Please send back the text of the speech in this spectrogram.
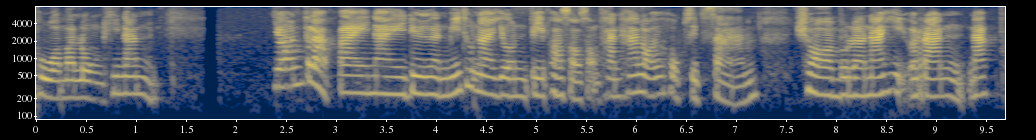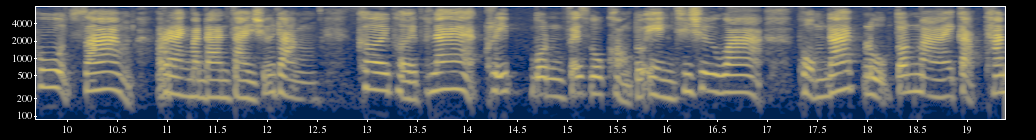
ทัวร์มาลงที่นั่นย้อนกลับไปในเดือนมิถุนายนปี พศ 2563 ชอนบุรณหิรัน นักพูดสร้างแรงบันดาลใจชื่อดัง เคยเผยแพร่คลิปบน Facebook ของตัวเองที่ชื่อว่า ผมได้ปลูกต้นไม้กับท่าน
